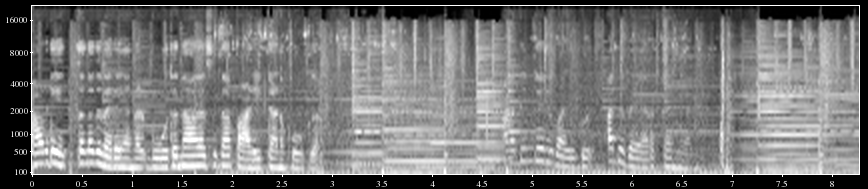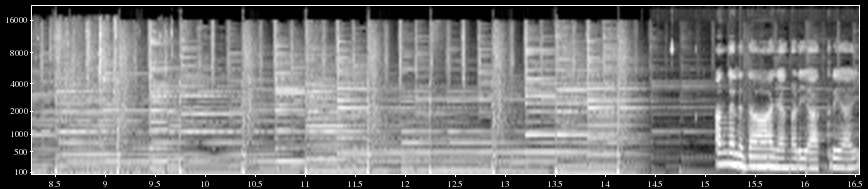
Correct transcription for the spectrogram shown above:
അവിടെ എത്തുന്നത് വരെ ഞങ്ങൾ ഭൂതനാദസത പാടിയിട്ടാണ് പോകുക. അതിന്റെ ഒരു വൈബ് അത് വേറെ തന്നെയാണ്. അങ്ങനെ ദാ ഞങ്ങൾ യാത്രയായി.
